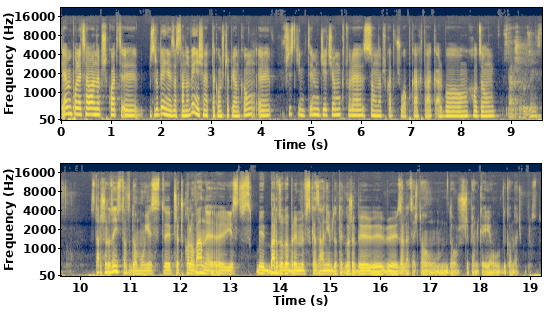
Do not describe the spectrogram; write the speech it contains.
Ja bym polecała na przykład y, zrobienie, zastanowienie się nad taką szczepionką y, wszystkim tym dzieciom, które są na przykład w żłobkach, tak, albo chodzą... Starsze rodzeństwo Starsze rodzeństwo w domu jest y, przedszkolowane, y, jest y, bardzo dobrym wskazaniem do tego, żeby zalecać tą, tą szczepionkę i ją wykonać po prostu.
